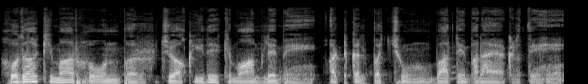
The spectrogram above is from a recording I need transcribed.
خدا کی مار ہو ان پر جو عقیدے کے معاملے میں اٹکل پچوں باتیں بنایا کرتے ہیں۔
